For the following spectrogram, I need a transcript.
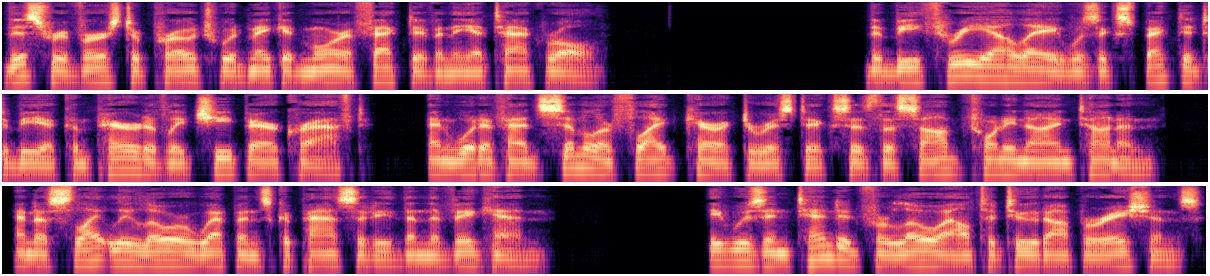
This reversed approach would make it more effective in the attack role. The B-3LA was expected to be a comparatively cheap aircraft, and would have had similar flight characteristics as the Saab 29 Tunnan, and a slightly lower weapons capacity than the Viggen. It was intended for low-altitude operations,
